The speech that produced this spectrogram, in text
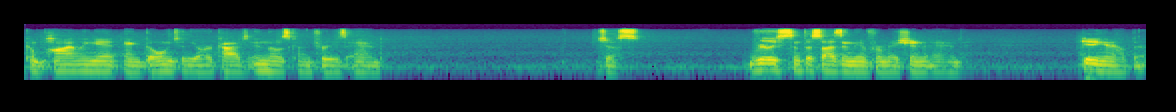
compiling it and going to the archives in those countries and just really synthesizing the information and getting it out there.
